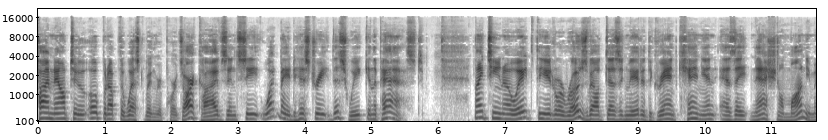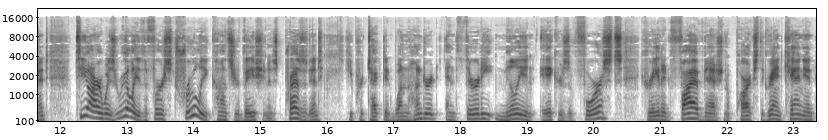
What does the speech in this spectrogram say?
Time now to open up the West Wing Report's archives and see what made history this week in the past. 1908, Theodore Roosevelt designated the Grand Canyon as a national monument. TR was really the first truly conservationist president. He protected 130 million acres of forests, created five national parks. The Grand Canyon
